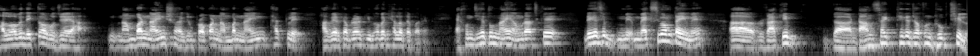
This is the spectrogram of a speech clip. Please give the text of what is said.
ভালোভাবে দেখতে পারব যে নাম্বার নাইন সহ একজন প্রপার নাম্বার নাইন থাকলে হাভিয়ার কাবরার কীভাবে খেলাতে পারেন। এখন যেহেতু নাই আমরা আজকে দেখেছি ম্যাক্সিমাম টাইমে রাকিব ডান সাইড থেকে যখন ঢুকছিল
